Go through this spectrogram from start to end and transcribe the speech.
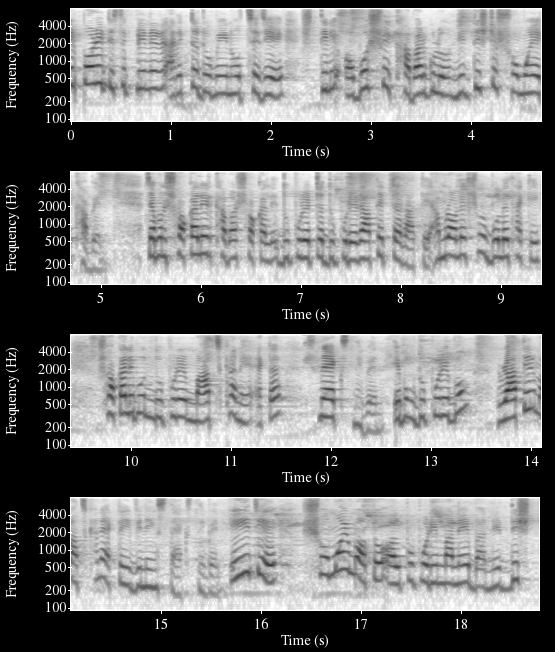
এরপরে ডিসিপ্লিনের আরেকটা ডোমেইন হচ্ছে যে তিনি অবশ্যই খাবারগুলো নির্দিষ্ট সময়ে খাবেন। যেমন সকালের খাবার সকালে, দুপুরেরটা দুপুরে, রাতেরটা রাতে। আমরা অনেক সময় বলে থাকি, সকাল এবং দুপুরের মাঝখানে একটা স্ন্যাক্স নেবেন এবং দুপুর এবং রাতের মাঝখানে একটা ইভিনিং স্ন্যাক্স নেবেন। এই যে সময় মতো অল্প পরিমাণে বা নির্দিষ্ট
